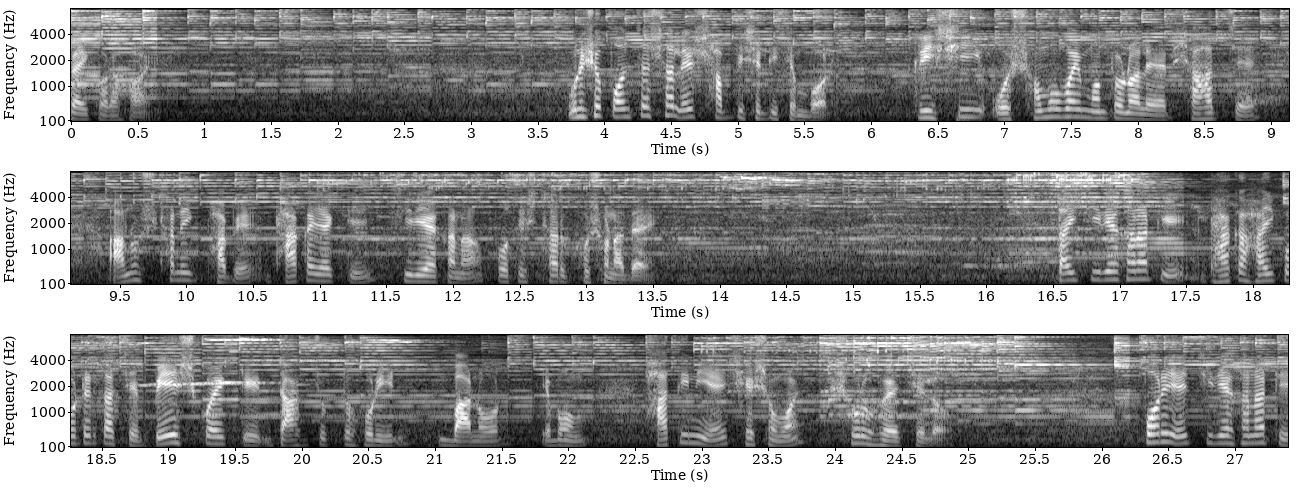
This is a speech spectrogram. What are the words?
ব্যয় করা হয়। উনিশশো পঞ্চাশ সালের ছাব্বিশে ডিসেম্বর, কৃষি ও সমবায় মন্ত্রণালয়ের সাহায্যে আনুষ্ঠানিকভাবে ঢাকায় একটি চিড়িয়াখানা প্রতিষ্ঠার ঘোষণা দেয়। তাই চিড়িয়াখানাটি ঢাকা হাইকোর্টের কাছে বেশ কয়েকটি ডাকযুক্ত হরিণ, বানর এবং হাতি নিয়ে সে সময় শুরু হয়েছিল। পরে চিড়িয়াখানাটি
